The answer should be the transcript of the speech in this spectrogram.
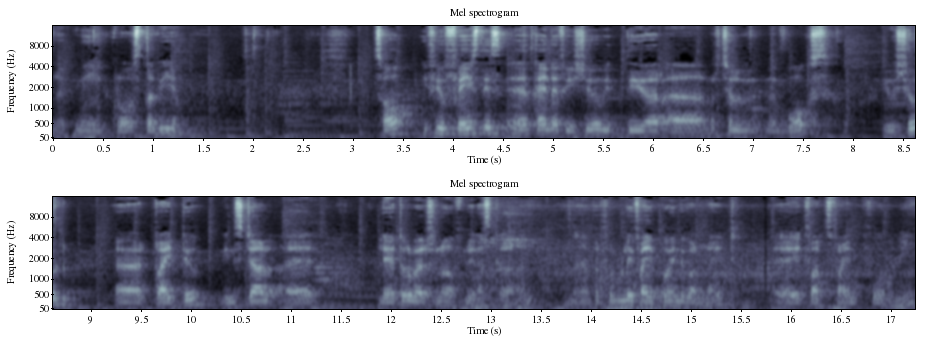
let me close the VM so if you face this uh, kind of issue with your uh, virtual box you should uh, try to install a later version of Linux kernel uh, preferably 5.18 uh, it works fine for me.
